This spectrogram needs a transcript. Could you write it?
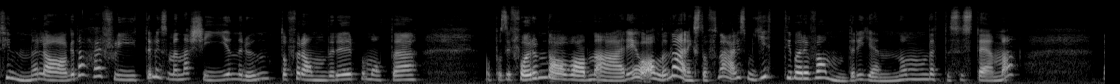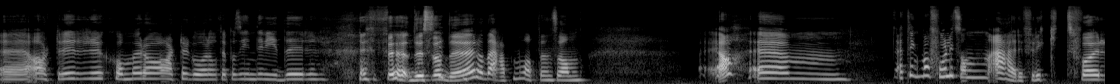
tynne laget. da. Her flyter liksom energien rundt og forandrer på en måte si form da, og hva den er i. Og alle næringsstoffene er liksom gitt. De bare vandrer gjennom dette systemet. Eh, arter kommer og arter går, holdt jeg på å si. Individer fødes og dør. Og det er på en måte en sånn Ja. Um, jeg tenker man får litt sånn ærefrykt for,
